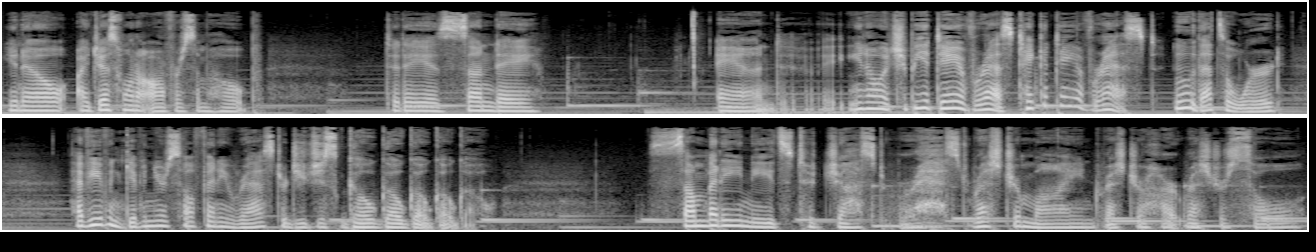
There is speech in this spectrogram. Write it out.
You know, I just want to offer some hope. Today is Sunday, and you know, it should be a day of rest. Take a day of rest. Ooh, that's a word. Have you even given yourself any rest, or do you just go, go, go, go, go? Somebody needs to just rest. Rest your mind, rest your heart, rest your soul.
